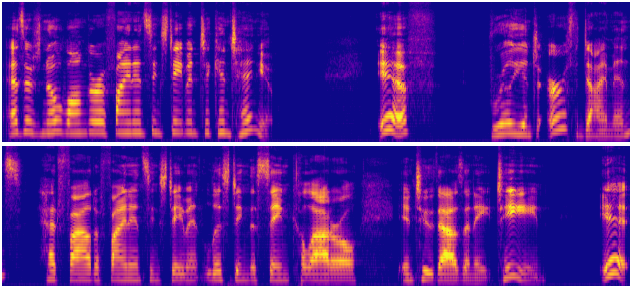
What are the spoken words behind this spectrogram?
as there's no longer a financing statement to continue. If Brilliant Earth Diamonds had filed a financing statement listing the same collateral in 2018, it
